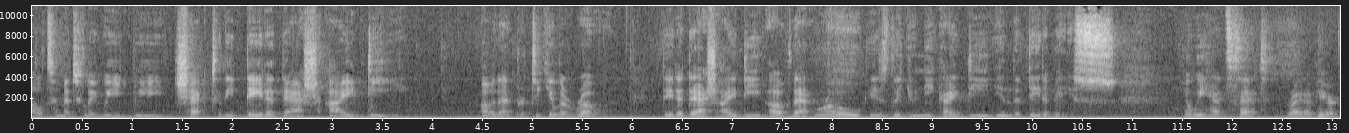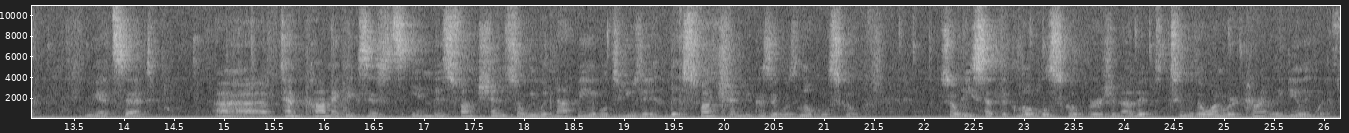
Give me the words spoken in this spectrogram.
ultimately we, we checked the data dash ID of that particular row. Data dash ID of that row is the unique ID in the database and we had set right up here. We had set uh, temp comic exists in this function, so we would not be able to use it in this function because it was local scope. So we set the global scope version of it to the one we're currently dealing with.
